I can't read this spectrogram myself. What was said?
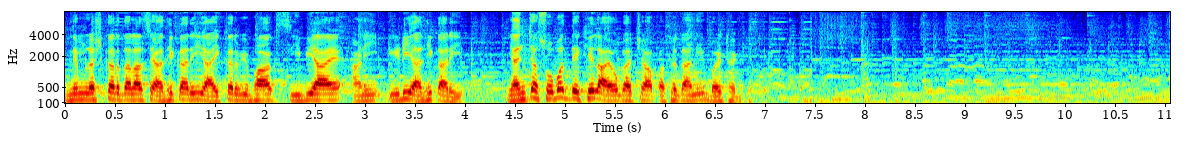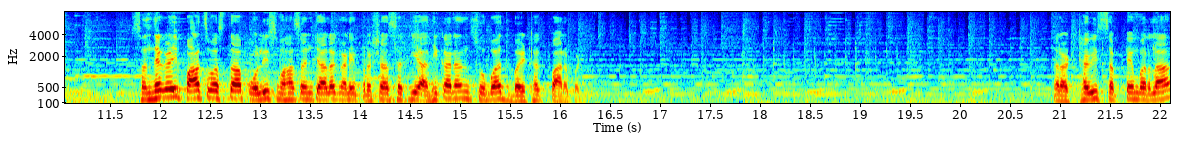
निमलष्कर दलाचे अधिकारी आयकर विभाग सीबीआय आणि ईडी अधिकारी यांच्यासोबत देखील आयोगाच्या पथकांनी बैठक घेतली. संध्याकाळी पाच वाजता पोलीस महासंचालक आणि प्रशासकीय अधिकाऱ्यांसोबत बैठक पार पडली. तर अठ्ठावीस सप्टेंबरला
